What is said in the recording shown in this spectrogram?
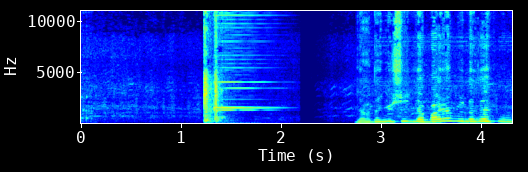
Zaten güçsüz de bayram günü de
